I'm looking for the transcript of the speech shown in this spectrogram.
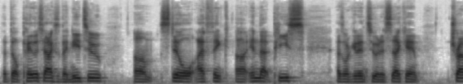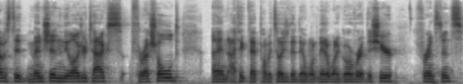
that they'll pay the tax if they need to. Um, still, I think uh, in that piece, as I'll get into in a second, Travis did mention the luxury tax threshold and I think that probably tells you that they, want, they don't want to go over it this year, for instance.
